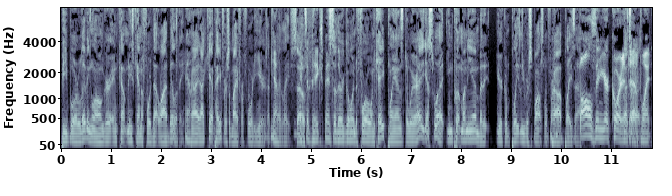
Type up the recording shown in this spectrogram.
people are living longer, and companies can't afford that liability. Yeah. Right? I can't pay for somebody for forty years after Yeah. they leave. So It's a bit expensive. So they're going to four hundred one k plans to where, hey, guess what? You can put money in, but it, you're completely responsible for how it plays out. balls in your court at That's that right. point.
